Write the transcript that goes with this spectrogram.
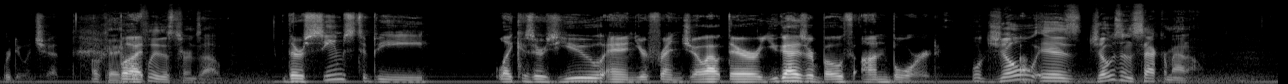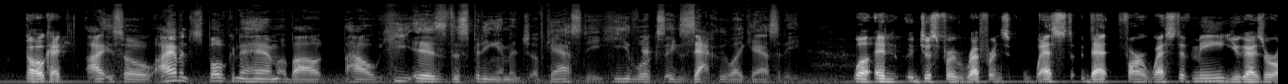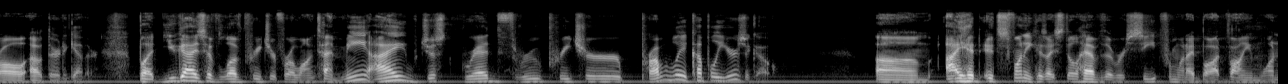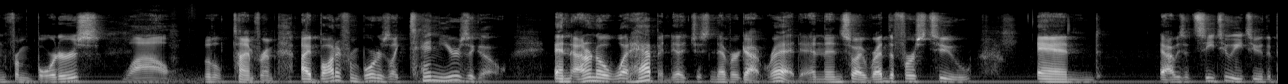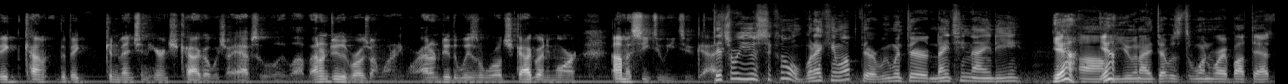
we're doing shit Okay, But- hopefully this turns out. there seems to be like because there's you and your friend joe out there you guys are both on board Well, Joe oh. is Joe's in Sacramento. oh okay I so I haven't spoken to him about how he is the spitting image of Cassidy. He looks exactly like Cassidy. Well, and just for reference, west that far west of me, you guys are all out there together. But you guys have loved Preacher for a long time. Me, I just read through Preacher probably a couple of years ago. Um, I had it's funny because I still have the receipt from when I bought Volume One from Borders. Wow. Little time frame. I bought it from Borders like ten years ago, and I don't know what happened. It just never got read. And then so I read the first two, and I was at C2E2, the big com- the big convention here in Chicago, which I absolutely love. I don't do the Rosemont one anymore. I don't do the Wizard World Chicago anymore. I'm a C2E2 guy. That's where you used to go. When I came up there, we went there in 1990. yeah, Um, yeah. You and I, that was the one where I bought that.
